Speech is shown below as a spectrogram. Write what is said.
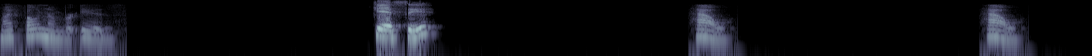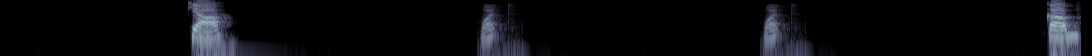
my phone number is, कैसे how, how, क्या What? What? Cub.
